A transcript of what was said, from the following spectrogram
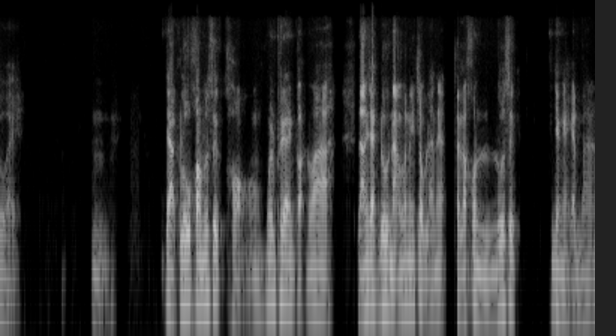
ด้วย อืม อยากรู้ความรู้สึกของเพื่อนๆก่อนว่า หลังจากดูหนังเรื่องนี้จบแล้วเนี่ย แต่ละคนรู้สึกยังไงกันบ้าง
